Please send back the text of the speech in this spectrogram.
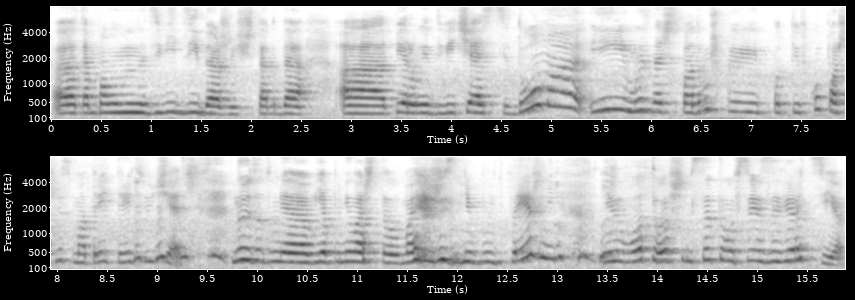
Э, там, по-моему, на DVD даже еще тогда а, первые две части дома, и мы, значит, с подружкой под пивко пошли смотреть третью часть. Ну и тут у меня, я поняла, что моя жизнь не будет прежней, и вот, в общем, с этого все и заверте.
